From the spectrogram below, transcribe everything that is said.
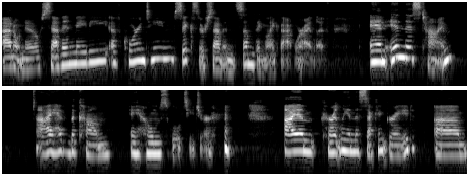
I don't know, seven maybe of quarantine, six or seven, something like that where I live. And in this time, I have become a homeschool teacher. I am currently in the second grade. Um,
